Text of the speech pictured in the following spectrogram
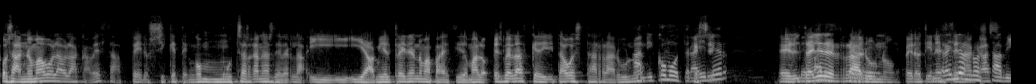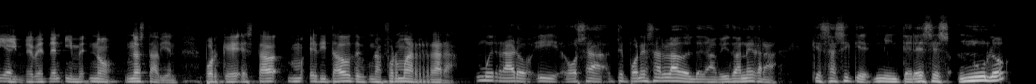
O sea, no me ha volado la cabeza, pero sí que tengo muchas ganas de verla. Y, y a mí el tráiler no me ha parecido malo. Es verdad que editado está raro, ¿no? A mí como tráiler, El tráiler es raro uno, pero tiene tráiler no está bien. y me venden y me- no, no está bien, porque está editado de una forma rara. muy raro. Y, o sea, te pones al lado el de la viuda negra, que es así que mi interés es nulo,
